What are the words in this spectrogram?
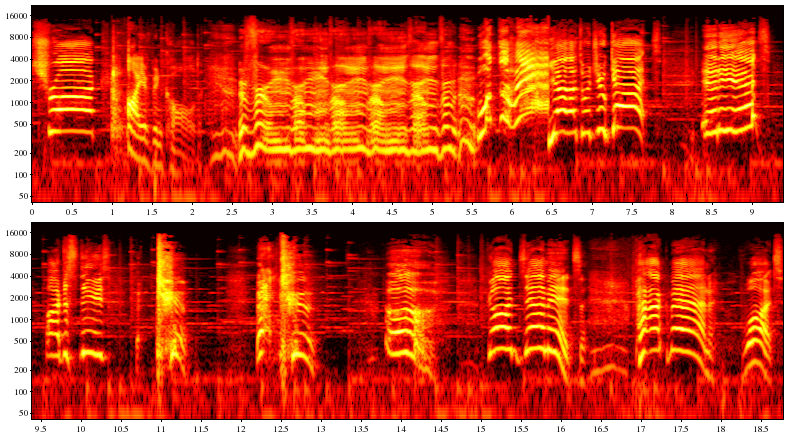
Truck! I have been called. Vroom, vroom, vroom, vroom, vroom, vroom. What the heck? Yeah, that's what you got! Idiot! I have to sneeze. Ugh. God damn it! Pac-Man! What?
